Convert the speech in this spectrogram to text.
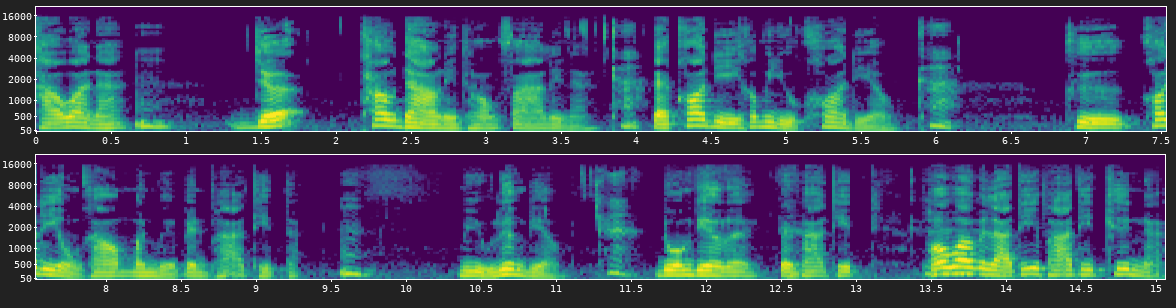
เขาอะนะอืมเยอะ เท่าดาวในท้องฟ้าเลยนะค่ะแต่ข้อดีเขามีอยู่ข้อเดียวค่ะคือข้อดีของเขามันเหมือนเป็นพระอาทิตย์นะอืมมีอยู่เรื่องเดียวค่ะดวงเดียวเลยเป็นพระอาทิตย์ เพราะว่าเวลาที่พระอาทิตย์ขึ้นน่ะ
